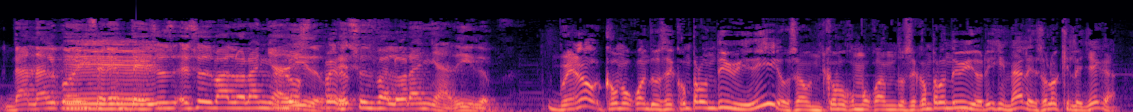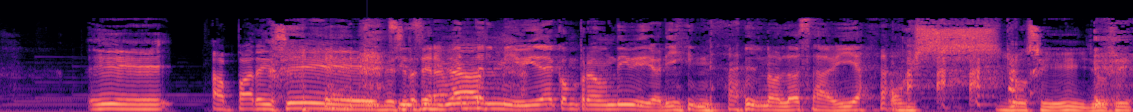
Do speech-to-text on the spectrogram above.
Dan algo Eh, diferente, eso, es- eso es valor añadido. pero- Eso es valor añadido. bueno, como cuando se compra un DVD, o sea, un- como, como cuando se compra un DVD original, eso es lo que le llega. Eh, aparece en Sinceramente, en mi vida he comprado un DVD original, no lo sabía. Uy, yo sí, yo sí.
